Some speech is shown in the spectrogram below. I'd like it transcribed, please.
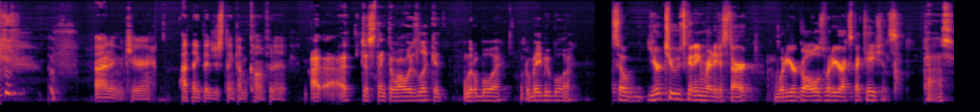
I didn't care. I think they just think I'm confident. I, I just think they'll always look at little boy, little baby boy. So year two's getting ready to start. What are your goals? What are your expectations? Pass.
